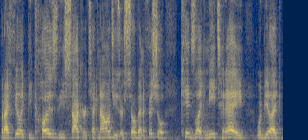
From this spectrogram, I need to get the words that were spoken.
but I feel like because these soccer technologies are so beneficial, kids like me today would be like,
